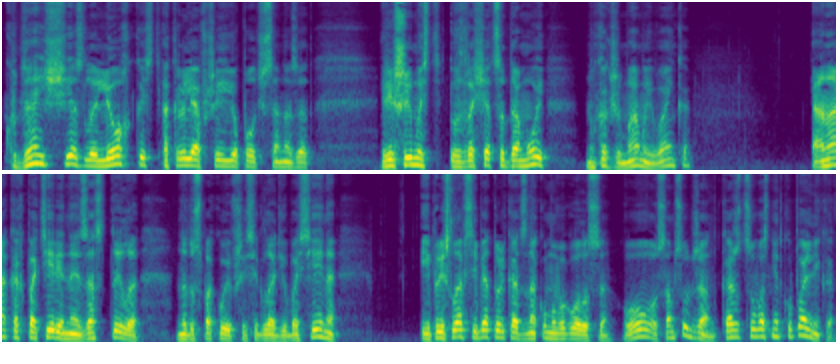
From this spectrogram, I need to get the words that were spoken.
Куда исчезла легкость, окрылявшая ее полчаса назад? Решимость возвращаться домой? Ну как же мама и Ванька? Она, как потерянная, застыла над успокоившейся гладью бассейна и пришла в себя только от знакомого голоса. «О, Самсуджан, кажется, у вас нет купальника».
